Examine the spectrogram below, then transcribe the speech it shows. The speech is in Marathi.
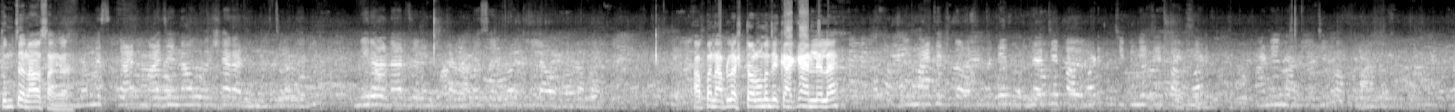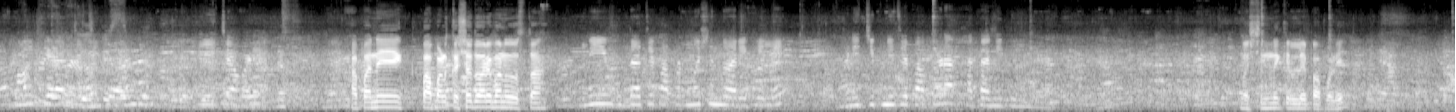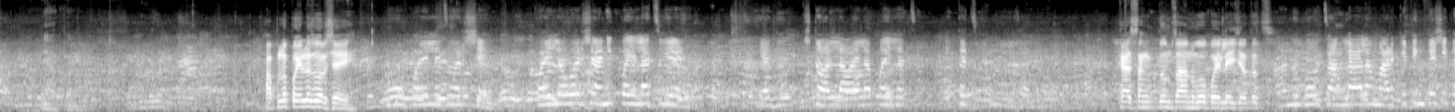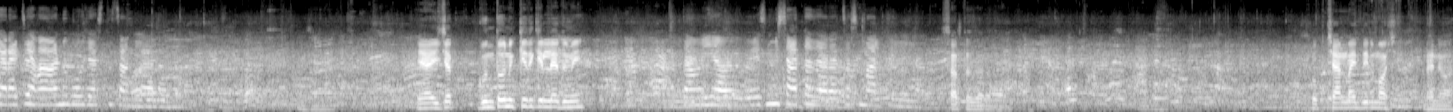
तुमचं नाव सांगा. नमस्कार माझे नाव वर्षा राजेंद्र चौधरी. मी राहणार जरंगी तालुका सोयगाव जिल्हा औरंगाबाद. आपण आपल्या स्टॉलमध्ये काय काय आणलेलं आहे? मी माझ्या स्टॉलमध्ये उडदाचे पापड चिकणीचे पापड आणि नागलीचे पापड आणले. आणि केळांचे चिकन केळीच्या वड्या आपण एक पापड कशाद्वारे बनवत असता? मी उडदाचे पापड मशीनद्वारे केले आणि चिकणीचे पापड हाताने केले. मशीनने केलेले पापड हे? आपण आपलं पहिलंच वर्ष आहे. हो पहिलेच वर्ष आहे. पहिलं वर्ष आणि पहिलाच वेळ या स्टॉल लावायला पहिलंच एकच वेळ झाला. काय सांगतो तुमचा अनुभव पहिल्या याच्यातच अनुभव चांगला आला. मार्केटिंग कशी करायचं हा अनुभव जास्त चांगला आला. या याच्यात गुंतवणूक किती केली आहे तुम्ही? आता या वेळेस मी सात हजाराचाच माल केलेला. आहे. सात हजार. खूप छान माहिती दिली मावशी. धन्यवाद.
